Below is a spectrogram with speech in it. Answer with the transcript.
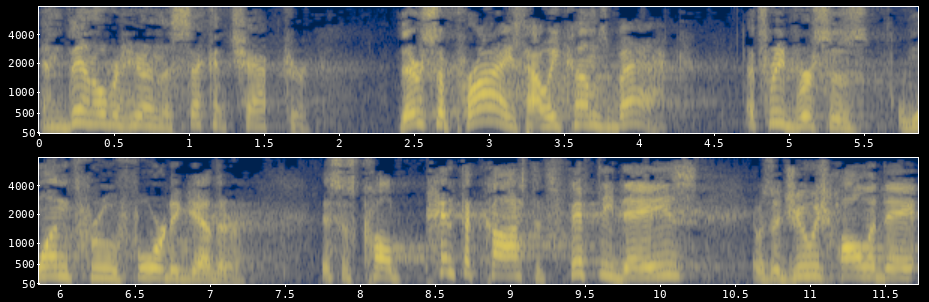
and then over here in the second chapter, they're surprised how he comes back. Let's read verses 1 through 4 together. This is called Pentecost. It's 50 days. It was a Jewish holiday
